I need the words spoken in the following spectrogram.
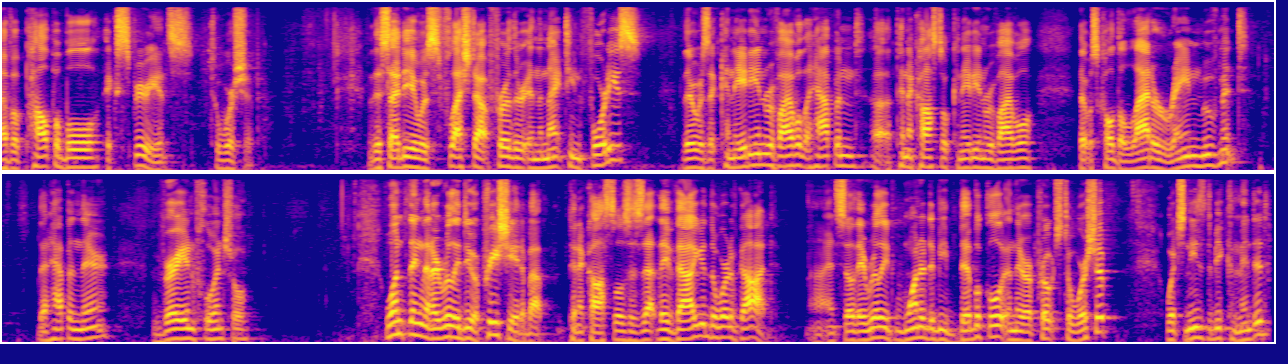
of a palpable experience to worship. This idea was fleshed out further in the 1940s. There was a Canadian revival that happened, uh, a Pentecostal Canadian revival that was called the Latter Rain Movement that happened there. Very influential. One thing that I really do appreciate about Pentecostals is that they valued the Word of God. Uh, and so they really wanted to be biblical in their approach to worship, which needs to be commended.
